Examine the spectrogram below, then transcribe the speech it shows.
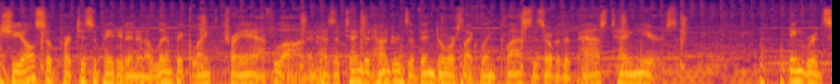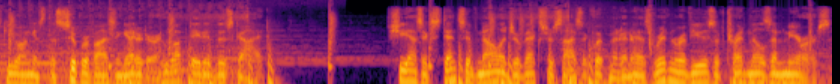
She also participated in an Olympic-length triathlon and has attended hundreds of indoor cycling classes over the past 10 years. Ingrid Skjong is the supervising editor who updated this guide. She has extensive knowledge of exercise equipment and has written reviews of treadmills and mirrors.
